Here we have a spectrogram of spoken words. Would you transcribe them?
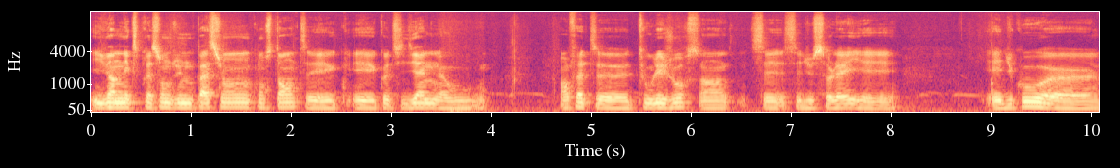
Il vient de l'expression d'une passion constante et, quotidienne, là où, en fait, tous les jours, c'est du soleil et du coup, il euh,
